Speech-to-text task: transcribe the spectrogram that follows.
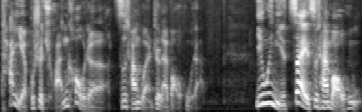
它也不是全靠着资产管制来保护的，因为你再资产保护，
